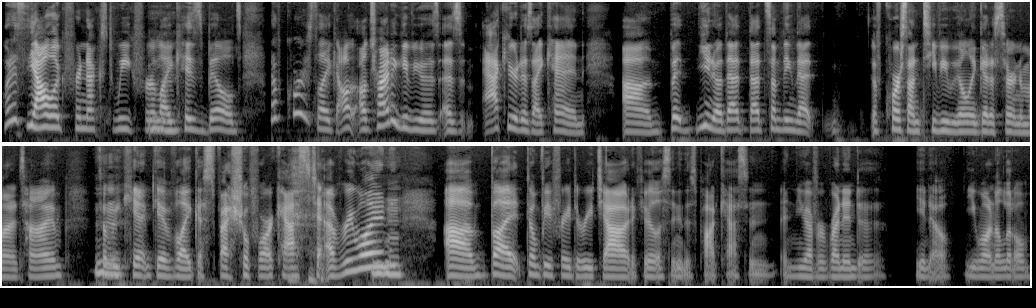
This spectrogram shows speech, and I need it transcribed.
what is the outlook for next week for like his builds? And of course, like I'll I'll try to give you as, as accurate as I can. Um, but you know that that's something that, of course, on TV we only get a certain amount of time, so we Mhm. can't give like a special forecast to everyone. Mhm. Um, but don't be afraid to reach out if you're listening to this podcast and, and you ever run into, you know, you want a little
